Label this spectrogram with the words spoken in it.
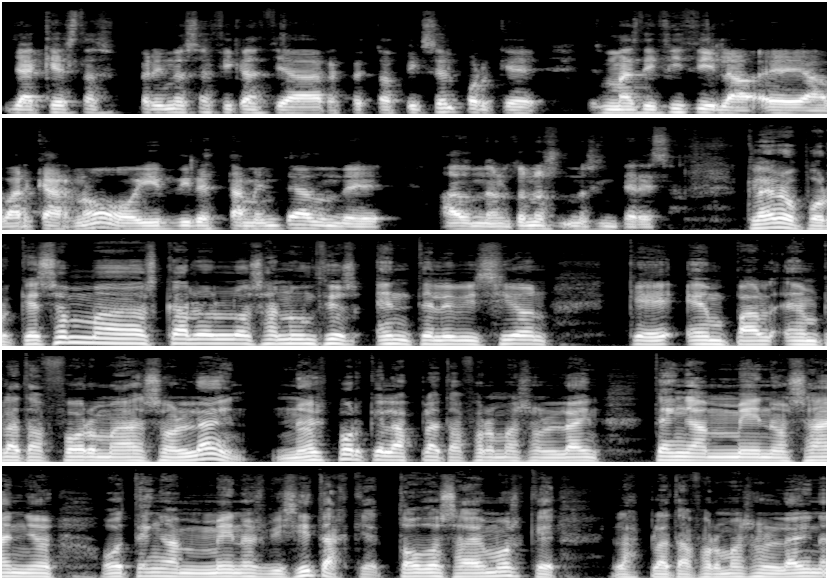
ya que estás perdiendo esa eficacia respecto a Pixel porque es más difícil eh, abarcar, ¿no? O ir directamente a donde, a donde a nosotros nos, interesa. Claro, ¿por qué son más caros los anuncios en televisión que en, en, plataformas online. No es porque las plataformas online tengan menos años o tengan menos visitas, que todos sabemos que las plataformas online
